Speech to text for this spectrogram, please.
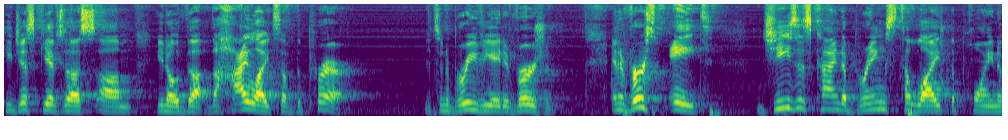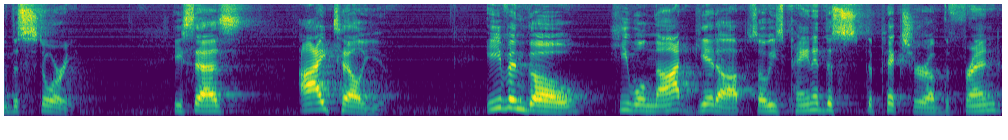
he just gives us, um, you know, the, the highlights of the prayer. It's an abbreviated version. And in verse 8, Jesus kind of brings to light the point of the story. He says, I tell you, even though he will not get up. So he's painted this, the picture of the friend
